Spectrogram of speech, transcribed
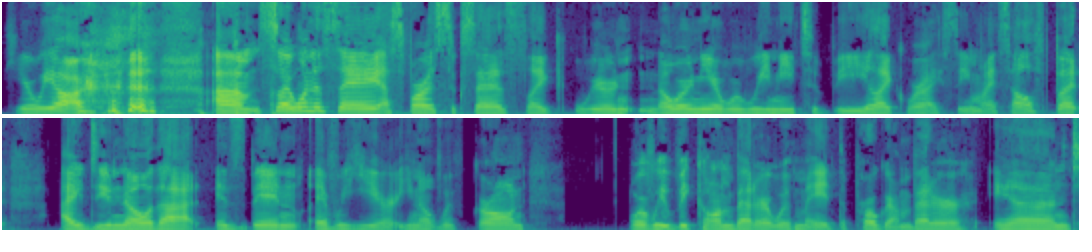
here we are. um, so I want to say, as far as success, like we're nowhere near where we need to be, like where I see myself. But I do know that it's been every year. You know, we've grown, or we've become better. We've made the program better, and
